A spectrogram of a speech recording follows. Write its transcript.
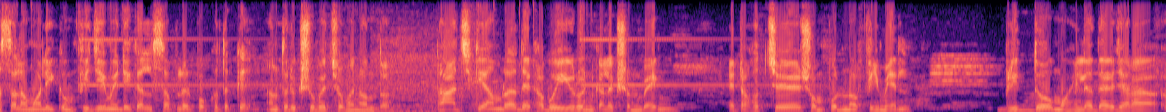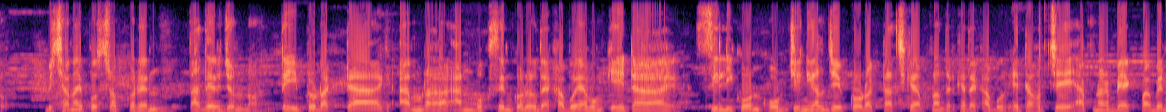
আসসালামু আলাইকুম, ফিজি মেডিকেল সাপ্লাইয়ের পক্ষ থেকে আন্তরিক শুভেচ্ছা অভিনন্দন। তা আজকে আমরা দেখাবো ইউরোইন কালেকশন ব্যাংক। এটা হচ্ছে সম্পূর্ণ ফিমেল, বৃদ্ধ মহিলাদের যারা বিছানায় প্রস্রাব করেন, তাদের জন্য। তো এই প্রোডাক্টটা আমরা আনবক্সিং করেও দেখাবো এবং কি এটা সিলিকন অরিজিনাল যে প্রোডাক্ট আজকে আপনাদেরকে দেখাবো, এটা হচ্ছে আপনার ব্যাগ পাবেন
